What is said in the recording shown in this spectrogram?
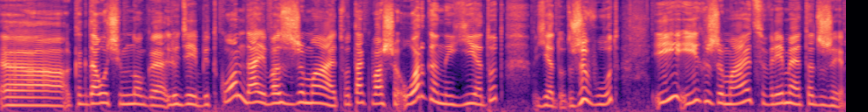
э, когда очень много людей битком, да, и вас сжимают, вот так ваши органы едут, едут, живут, и их сжимают все время этот жир.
